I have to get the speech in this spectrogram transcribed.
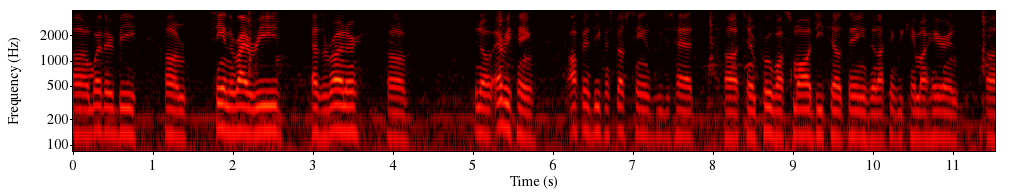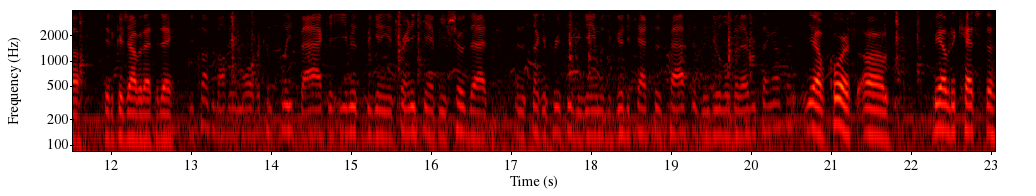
um, whether it be um, seeing the right read as a runner, um, you know, everything. Offense, defense, special teams, we just had uh, to improve on small, detailed things, and I think we came out here and uh, did a good job of that today. Talk about being more of a complete back, even at the beginning of training camp. You showed that in the second preseason game. Was it good to catch those passes and do a little bit of everything out there? Yeah, of course. Um, be able to catch the,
